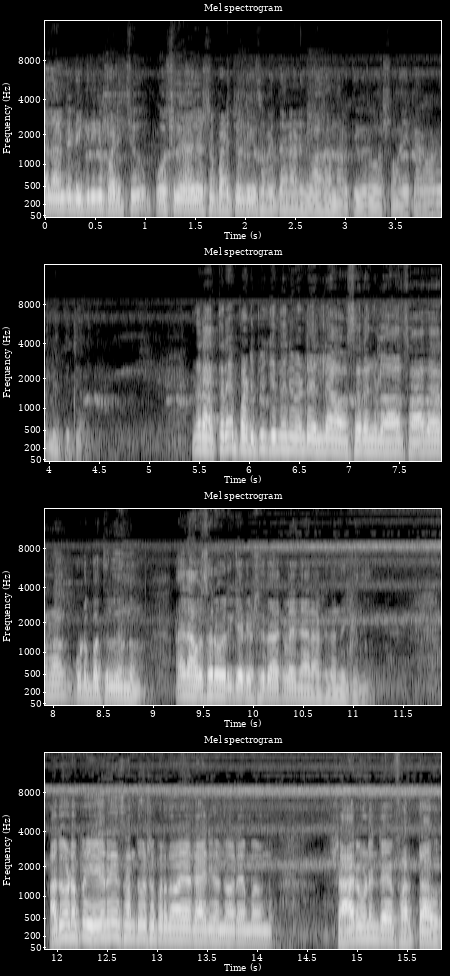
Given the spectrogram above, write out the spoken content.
ഏതാണ്ട് ഡിഗ്രിക്ക് പഠിച്ചു പോസ്റ്റ് ഗ്രാജുവേഷൻ പഠിച്ചുകൊണ്ടിരിക്കുന്ന സമയത്താണ് വിവാഹം നടത്തി ഒരു വർഷമായി കരവാടിൽ എത്തിച്ചത്. എന്നാൽ അത്രയും പഠിപ്പിക്കുന്നതിന് വേണ്ട എല്ലാ അവസരങ്ങളും ആ സാധാരണ കുടുംബത്തിൽ നിന്നും അതിന് അവസരം ഒരുക്കിയ രക്ഷിതാക്കളെ ഞാൻ അഭിനന്ദിക്കുന്നു. അതോടൊപ്പം ഏറെ സന്തോഷപ്രദമായ കാര്യം എന്ന് പറയുമ്പം ഷാരൂണിന്റെ ഭർത്താവ്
